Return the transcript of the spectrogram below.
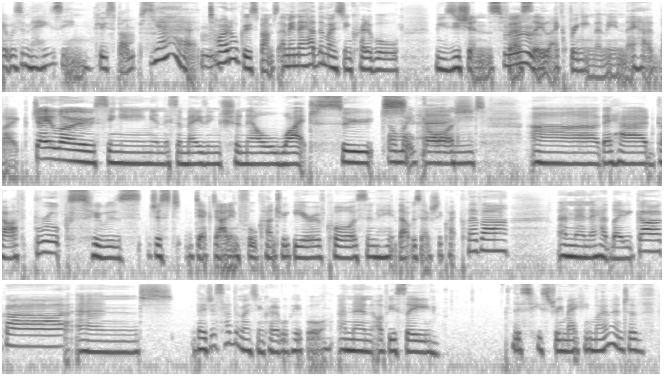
it was amazing. Goosebumps. Yeah, total goosebumps. I mean, they had the most incredible musicians, firstly, like bringing them in. They had like J-Lo singing in this amazing Chanel white suit. Oh my gosh. And uh, they had Garth Brooks, who was just decked out in full country gear, of course, and he, that was actually quite clever. And then they had Lady Gaga, and they just had the most incredible people. And then obviously, this history making moment of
